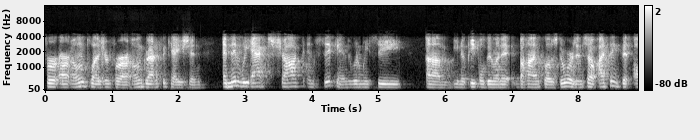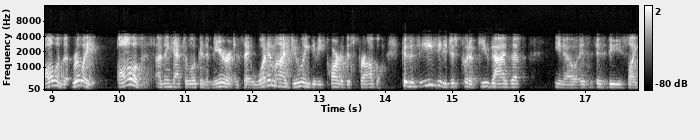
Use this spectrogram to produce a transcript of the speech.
for our own pleasure, for our own gratification, and then we act shocked and sickened when we see, um, you know, people doing it behind closed doors. And so I think that all of it, really, all of us, I think, have to look in the mirror and say, what am I doing to be part of this problem? Because it's easy to just put a few guys up, you know, as, as these like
